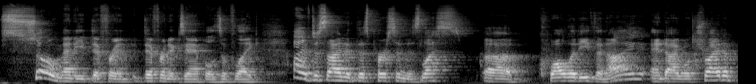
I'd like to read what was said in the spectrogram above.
so many different different examples of like I've decided this person is less uh, quality than I, and I will try to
